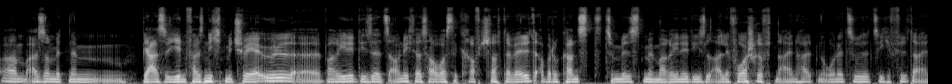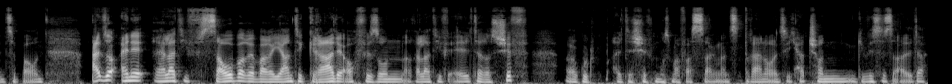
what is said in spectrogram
ähm, also mit einem, ja, also jedenfalls nicht mit Schweröl. Äh, Marinediesel ist auch nicht der sauberste Kraftstoff der Welt, aber du kannst zumindest mit Marinediesel alle Vorschriften einhalten, ohne zusätzliche Filter einzubauen. Also eine relativ saubere Variante, gerade auch für so ein relativ älteres Schiff. Äh, gut, altes Schiff muss man fast sagen, 1993 hat schon ein gewisses Alter.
